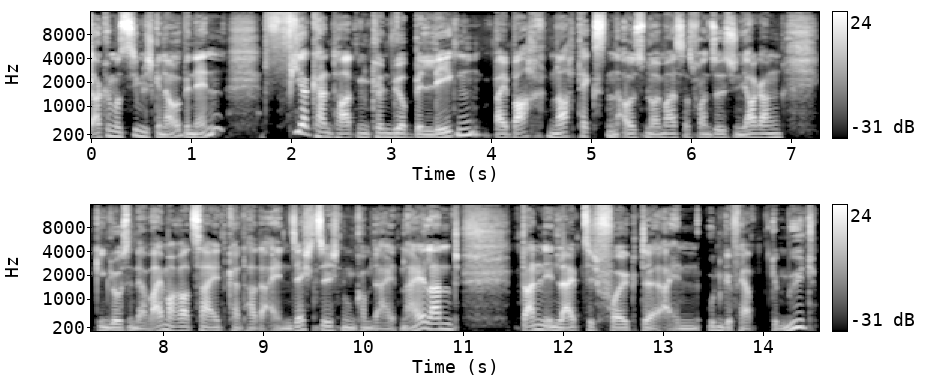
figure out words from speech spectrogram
da können wir es ziemlich genau benennen. Vier Kantaten können wir belegen bei Bach nach Texten aus Neumeisters französischen Jahrgang. Ging los in der Weimarer Zeit, Kantate 61, nun kommt der Heidner Heiland. Dann in Leipzig folgte ein ungefärbt Gemüt,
